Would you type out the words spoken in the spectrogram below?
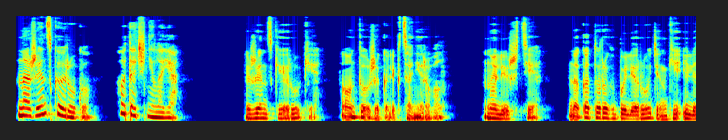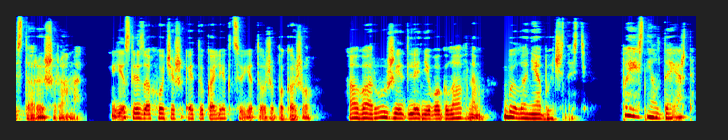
На женскую руку? Уточнила я. Женские руки он тоже коллекционировал. Но лишь те, на которых были родинки или старые шрамы. Если захочешь эту коллекцию, я тоже покажу. А в оружии для него главным была необычность. Пояснил Дейард.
